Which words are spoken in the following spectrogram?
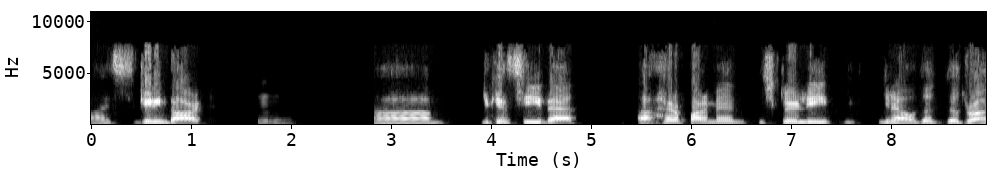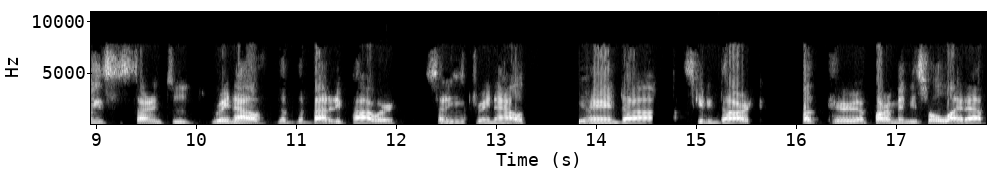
uh, it's getting dark hmm um you can see that uh, her apartment is clearly you know the the drone is starting to drain out the, the battery power starting to drain out Yeah. and uh, it's getting dark but her apartment is all light up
